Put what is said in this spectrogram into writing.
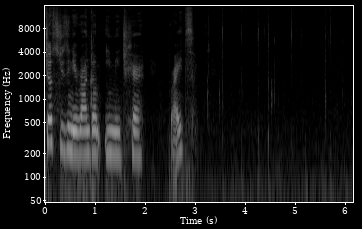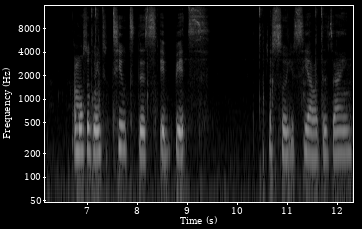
just using a random image here right? I'm also going to tilt this a bit just so you see our design.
